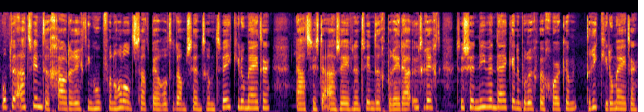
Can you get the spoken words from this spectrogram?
Op de A20 Gouden richting Hoek van Holland staat bij Rotterdam Centrum 2 kilometer. Laatst is de A27 Breda-Utrecht tussen Nieuwendijk en de brug bij Gorkum 3 kilometer.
